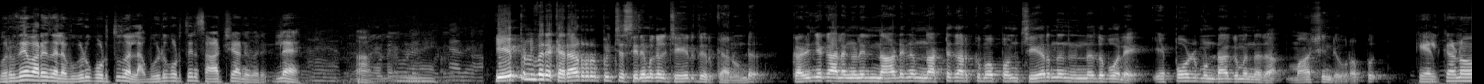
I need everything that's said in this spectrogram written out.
വെറുതെ പറയുന്നല്ല വീട് കൊടുത്തു എന്നല്ല വീട് കൊടുത്തതിന് സാക്ഷിയാണ് ഇവർ അല്ലേ ആ. ഏപ്രിൽ വരെ കരാറുറപ്പിച്ച സിനിമകൾ ചെയ്തു തീർക്കാനുണ്ട്. കഴിഞ്ഞ കാലങ്ങളിൽ നാടിനും നാട്ടുകാർക്കുമൊപ്പം ചേർന്ന് നിന്നതുപോലെ എപ്പോഴും ഉണ്ടാകുമെന്നത് മാഷിന്റെ ഉറപ്പ്. കേൾക്കണോ?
